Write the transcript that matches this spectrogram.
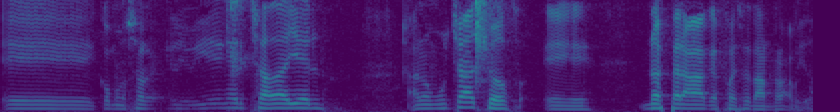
Eh, como se lo escribí en el chat ayer a los muchachos, eh, no esperaba que fuese tan rápido.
